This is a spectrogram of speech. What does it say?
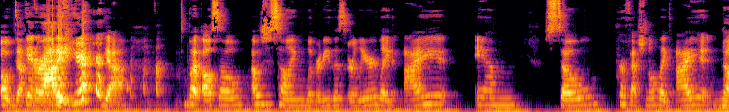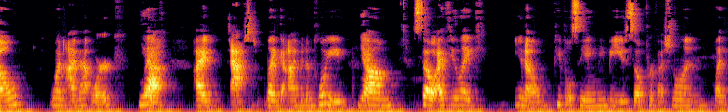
oh, definitely Get her out of here. yeah. But also, I was just telling Liberty this earlier. Like, I am so professional. Like, I know when I'm at work. Yeah, I act like I'm an employee. yeah, Um, so I feel like, you know, people seeing me be so professional and like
